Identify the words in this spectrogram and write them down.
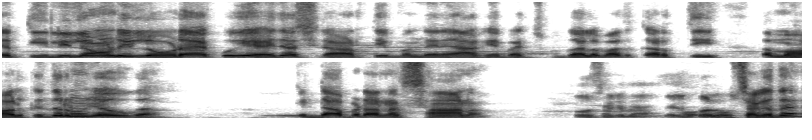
ਤੇ ਤੀਲੀ ਲਾਉਣ ਦੀ ਲੋੜ ਹੈ ਕੋਈ ਇਹੋ ਜਿਹਾ ਸ਼ਰਾਰਤੀ ਬੰਦੇ ਨੇ ਆ ਕੇ ਵਿੱਚ ਕੋਈ ਗੱਲਬਾਤ ਕਰਤੀ ਤਾਂ ਮਾਹੌਲ ਕਿੱਧਰ ਨੂੰ ਜਾਊਗਾ? ਕਿੱਡਾ ਵੱਡਾ ਨੁਕਸਾਨ? ਹੋ ਸਕਦਾ ਬਿਲਕੁਲ। ਹੋ ਸਕਦਾ।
